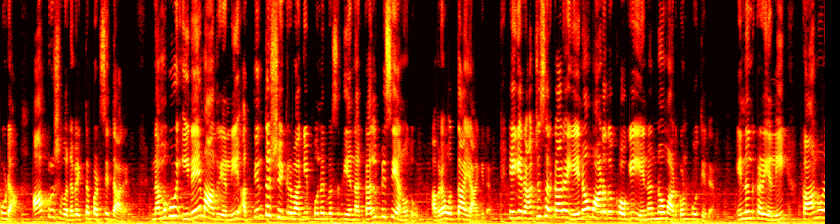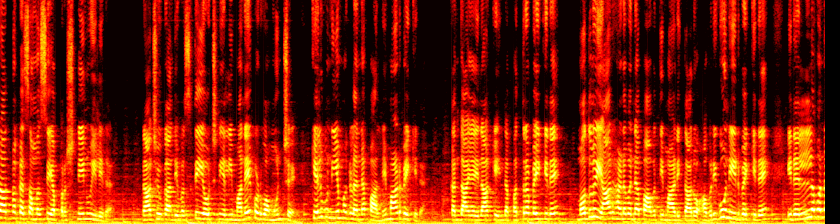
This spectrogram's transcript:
ಕೂಡ ಆಕ್ರೋಶವನ್ನು ವ್ಯಕ್ತಪಡಿಸಿದ್ದಾರೆ. ನಮಗೂ ಇದೇ ಮಾದರಿಯಲ್ಲಿ ಅತ್ಯಂತ ಶೀಘ್ರವಾಗಿ ಪುನರ್ವಸತಿಯನ್ನ ಕಲ್ಪಿಸಿ ಅನ್ನೋದು ಅವರ ಒತ್ತಾಯ ಆಗಿದೆ. ಹೀಗೆ ರಾಜ್ಯ ಸರ್ಕಾರ ಏನೋ ಮಾಡೋದಕ್ಕೆ ಹೋಗಿ ಏನನ್ನೋ ಮಾಡ್ಕೊಂಡು ಕೂತಿದೆ. ಇನ್ನೊಂದು ಕಡೆಯಲ್ಲಿ ಕಾನೂನಾತ್ಮಕ ಸಮಸ್ಯೆಯ ಪ್ರಶ್ನೆಯೂ ಇಲ್ಲಿದೆ. ರಾಜೀವ್ ಗಾಂಧಿ ವಸತಿ ಯೋಜನೆಯಲ್ಲಿ ಮನೆ ಕೊಡುವ ಮುಂಚೆ ಕೆಲವು ನಿಯಮಗಳನ್ನ ಪಾಲನೆ ಮಾಡಬೇಕಿದೆ. ಕಂದಾಯ ಇಲಾಖೆಯಿಂದ ಪತ್ರ ಬೇಕಿದೆ. ಮೊದಲು ಯಾರು ಹಣವನ್ನ ಪಾವತಿ ಮಾಡಿದ್ದಾರೋ ಅವರಿಗೂ ನೀಡಬೇಕಿದೆ. ಇದೆಲ್ಲವನ್ನ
